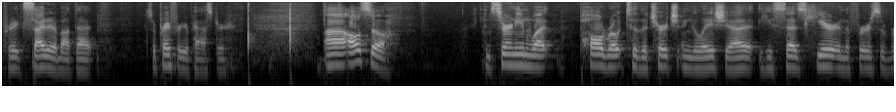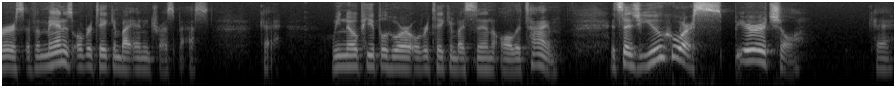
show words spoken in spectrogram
Pretty excited about that. So pray for your pastor. Uh, also, concerning what Paul wrote to the church in Galatia, he says here in the first verse if a man is overtaken by any trespass, we know people who are overtaken by sin all the time. It says, You who are spiritual, okay,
